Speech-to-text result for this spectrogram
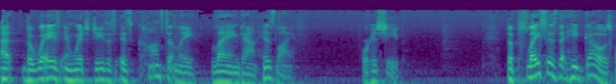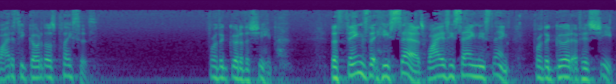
at the ways in which Jesus is constantly laying down his life for his sheep. The places that he goes, why does he go to those places? For the good of the sheep. The things that he says, why is he saying these things? For the good of his sheep.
